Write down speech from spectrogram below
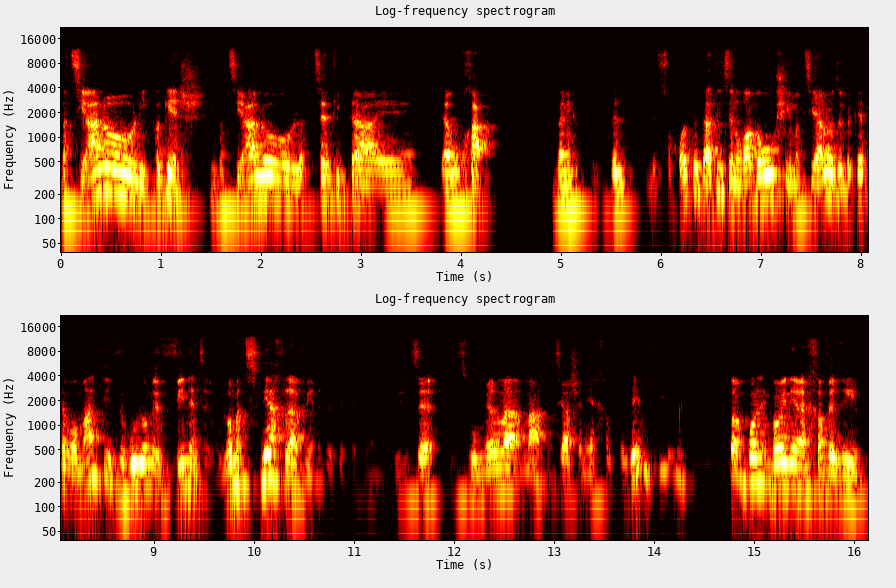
מציעה לו להיפגש, היא מציעה לו לצאת איתה אה, לארוחה. ואני, ולפחות לדעתי זה נורא ברור שהיא מציעה לו את זה בקטע רומנטי, והוא לא מבין את זה, הוא לא מצליח להבין את זה בקטע. זה, זה אומר לה, מה, את מציעה שנהיה חברים? כאילו, טוב, בואי בוא נראה חברים.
